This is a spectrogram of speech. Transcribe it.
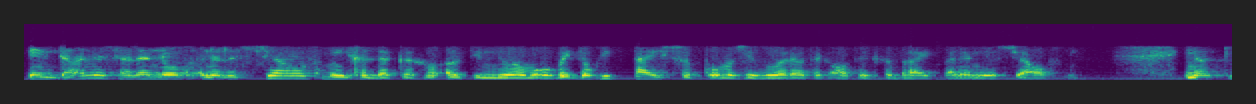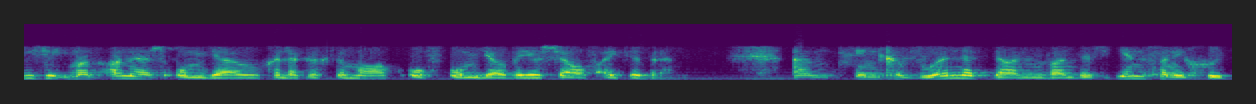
En dan is hulle nog in hulle self nie gelukkig of autonoom of het nog nie tuis gekom as die woord wat ek altyd gebruik binne in jouself nie. En dan kies jy iemand anders om jou gelukkig te maak of om jou by jouself uit te bring. Um en gewoonlik dan want dis een van die goed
